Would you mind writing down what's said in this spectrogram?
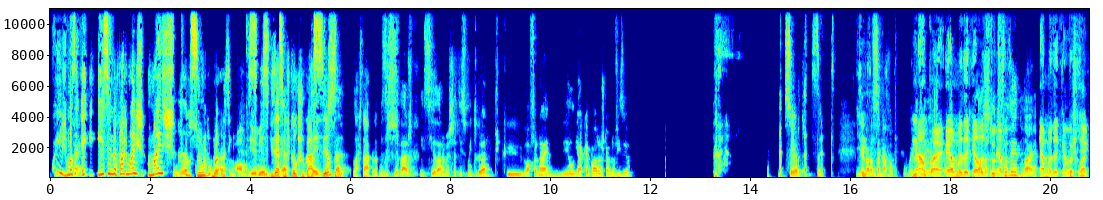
pois, mas é? é- isso ainda faz mais, mais absurdo. Mas, assim, Obviamente, se, se quiséssemos é- que ele jogasse é sempre, lá está, pronto, Mas mas- isso ia, dar, isso ia dar uma chatice muito grande, porque Offenheim ele ia acabar a jogar no Viseu. certo? certo. E Sim, agora sim, sacava sim, uma Não, pá, é uma daquelas. Estava tudo é, uma- fodido, não é? é uma daquelas. Pois, claro.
